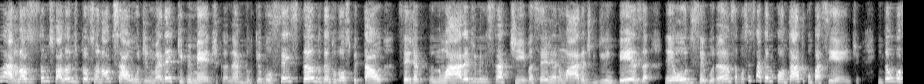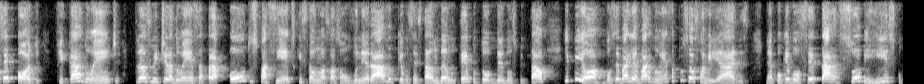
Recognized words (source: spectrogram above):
Claro, nós estamos falando de profissional de saúde, não é da equipe médica, né? Porque você estando dentro do hospital, seja numa área administrativa, seja numa área de limpeza né, ou de segurança, você está tendo contato com o paciente. Então, você pode ficar doente, transmitir a doença para outros pacientes que estão numa situação vulnerável, porque você está andando o tempo todo dentro do hospital, e pior, você vai levar a doença para os seus familiares, né? Porque você está sob risco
